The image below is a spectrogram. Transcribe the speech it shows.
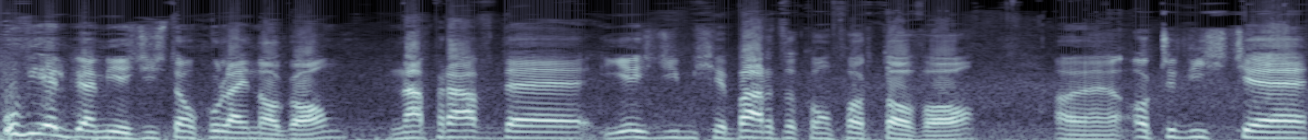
Uwielbiam jeździć tą hulajnogą. Naprawdę jeździ mi się bardzo komfortowo. E, oczywiście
